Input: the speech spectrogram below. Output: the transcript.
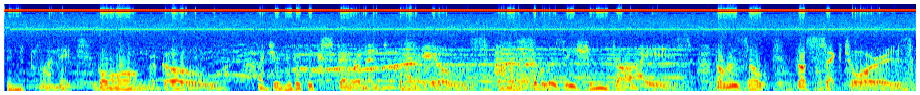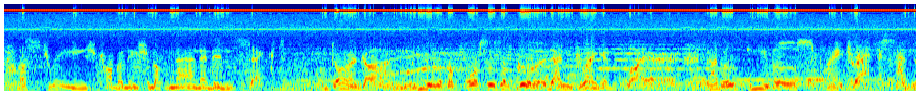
distant planet long ago. A genetic experiment fails. A civilization dies. The result, the Sectaurs. A strange combination of man and insect. Dargon, leader of the forces of good, and Dragonflyer, battle evil Spidrax and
